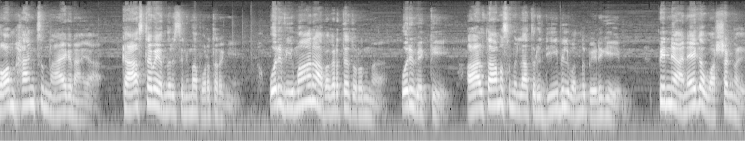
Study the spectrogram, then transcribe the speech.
ടോം ഹാങ്സ് നായകനായ കാസ്റ്റവേ എന്നൊരു സിനിമ പുറത്തിറങ്ങി. ഒരു വിമാന അപകടത്തെ തുടർന്ന് ഒരു വ്യക്തി ആൾതാമസമില്ലാത്തൊരു ദ്വീപിൽ വന്നു പെടുകയും പിന്നെ അനേക വർഷങ്ങൾ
